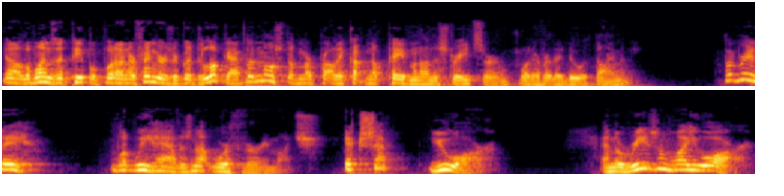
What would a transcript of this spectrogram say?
You know, the ones that people put on their fingers are good to look at, but most of them are probably cutting up pavement on the streets or whatever they do with diamonds. But really, what we have is not worth very much, except you are. And the reason why you are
